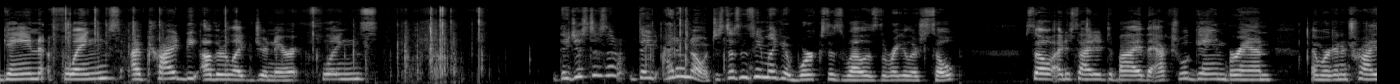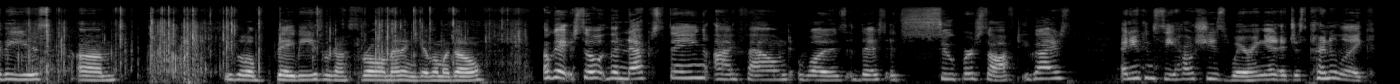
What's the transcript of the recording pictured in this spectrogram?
Gain Flings, I've tried the other, like, generic Flings. They just doesn't, they, I don't know, it just doesn't seem like it works as well as the regular soap. So I decided to buy the actual Gain brand, and we're going to try these. Um, these little babies. We're going to throw them in and give them a go. Okay, so the next thing I found was this. It's super soft, you guys. And you can see how she's wearing it. It just kind of like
